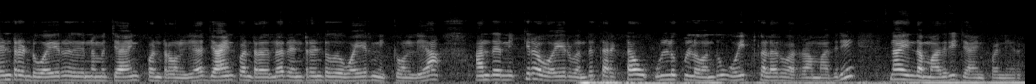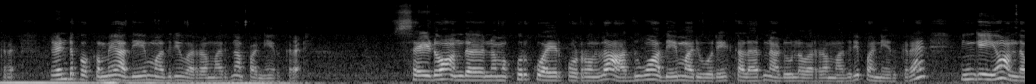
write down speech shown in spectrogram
ரெண்டு ரெண்டு ஒயரு நம்ம ஜாயின் பண்ணுறோம் இல்லையா? ஜாயின் பண்ணுறதுல ரெண்டு ரெண்டு ஒயர் நிற்கும் இல்லையா? அந்த நிற்கிற ஒயர் வந்து கரெக்டாக உள்ளுக்குள்ளே வந்து ஒயிட் கலர் வர்ற மாதிரி நான் இந்த மாதிரி ஜாயின் பண்ணியிருக்கிறேன். ரெண்டு பக்கமே அதே மாதிரி வர்ற மாதிரி நான் பண்ணியிருக்கிறேன். சைடும் அந்த நம்ம குறுக்கு ஒயர் போடுறோம்ல அதுவும் அதே மாதிரி ஒரே கலர் நடுவில் வர்ற மாதிரி பண்ணியிருக்கிறேன். இங்கேயும் அந்த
